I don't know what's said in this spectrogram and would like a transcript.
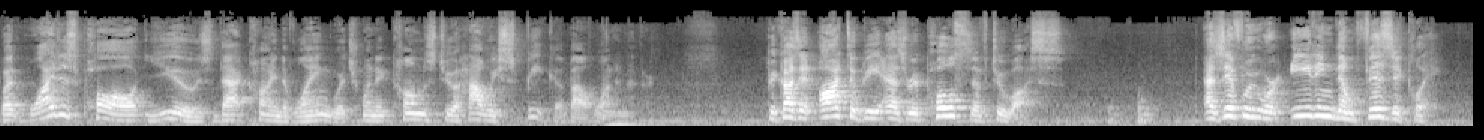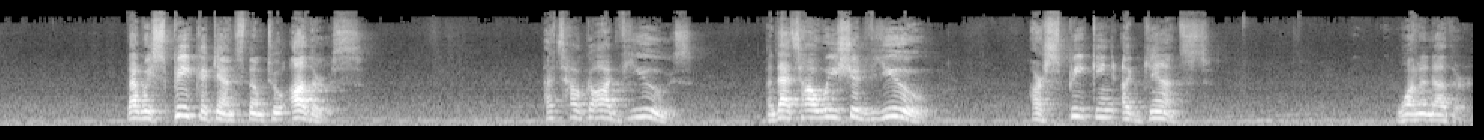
But why does Paul use that kind of language when it comes to how we speak about one another? Because it ought to be as repulsive to us as if we were eating them physically, that we speak against them to others. That's how God views, and that's how we should view our speaking against one another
